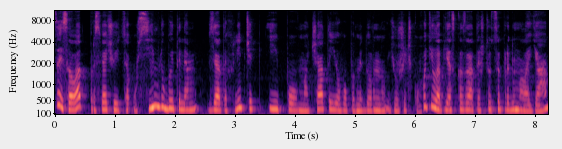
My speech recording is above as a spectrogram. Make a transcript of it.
Цей салат присвячується усім любителям взяти хлібчик і повмачати його помідорну юшечку. Хотіла б я сказати, що це придумала я,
